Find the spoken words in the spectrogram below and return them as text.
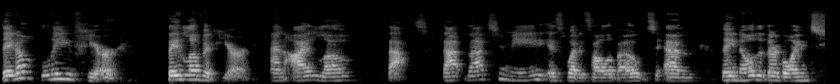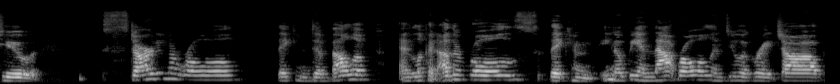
They don't leave here. They love it here. And I love that. That that to me is what it's all about. And they know that they're going to start in a role, they can develop and look at other roles, they can, you know, be in that role and do a great job.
